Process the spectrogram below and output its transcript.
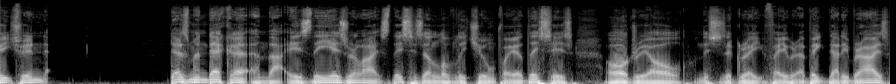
Featuring Desmond Dekker, and that is The Israelites. This is a lovely tune for you. This is Audrey Hall, and this is a great favourite of Big Daddy Bri's,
